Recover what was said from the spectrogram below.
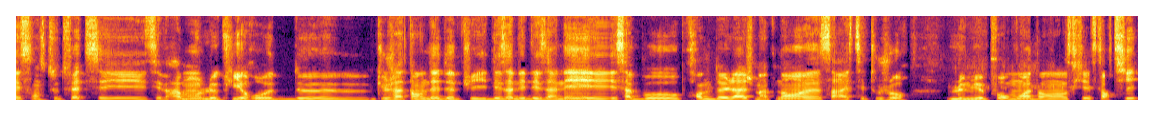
essences toutes faites. C'est c'est vraiment le Clio de que j'attendais depuis des années des années et ça beau prendre de l'âge maintenant, euh, ça restait toujours le mieux pour moi dans ce qui est sorti.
